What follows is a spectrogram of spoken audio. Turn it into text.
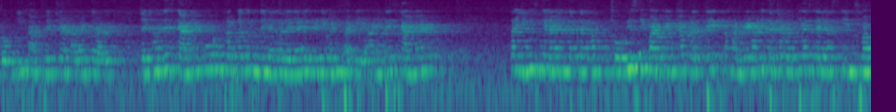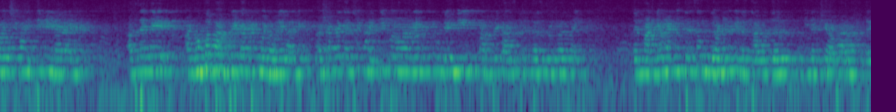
दोन्ही पॅम्पलेटचे अनावरण करावे ज्याच्यामध्ये स्कॅनर कोड उपलब्ध करून देण्यात आलेले आहे रेडिमेंटसाठी आणि ते स्कॅनरचा यूज केल्यानंतर त्यांना चोवीस डिपार्टमेंटच्या प्रत्येक हंड्रेड आणि त्याच्या असलेल्या स्कीम्सबाबतची माहिती मिळणार आहे असं हे अनोखं पॅम्पलेट आपण बनवलेलं आहे. अशा प्रकारची माहिती पुरवणारे कुठेही पॅम्पलेट आजपर्यंत अस्तित्वात नाही. तर मान्यवरांनी त्याचं उद्घाटन केलं त्याबद्दल मी त्यांचे आभार मानते.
